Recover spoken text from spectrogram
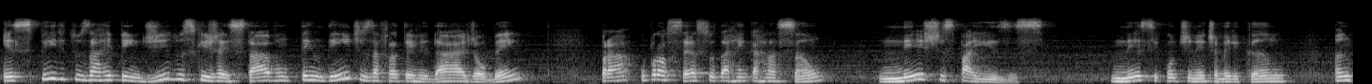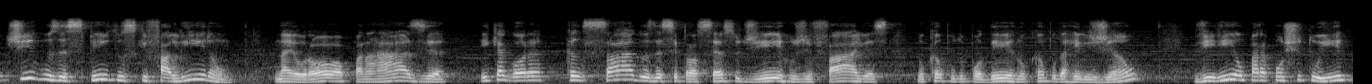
espíritos arrependidos que já estavam tendentes à fraternidade, ao bem, para o processo da reencarnação nestes países, nesse continente americano, antigos espíritos que faliram na Europa, na Ásia e que agora, cansados desse processo de erros, de falhas no campo do poder, no campo da religião, viriam para constituir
